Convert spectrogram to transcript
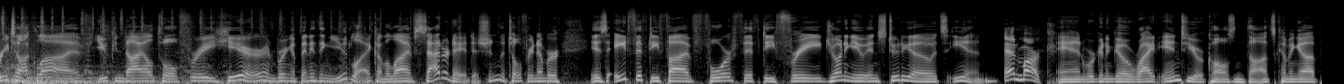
Free Talk Live. You can dial toll free here and bring up anything you'd like on the live Saturday edition. The toll free number is 855 450 free. Joining you in studio, it's Ian. And Mark. And we're going to go right into your calls and thoughts. Coming up,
